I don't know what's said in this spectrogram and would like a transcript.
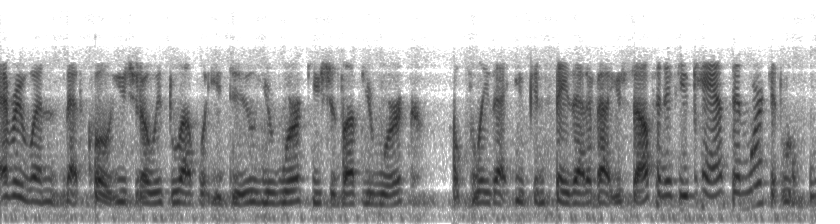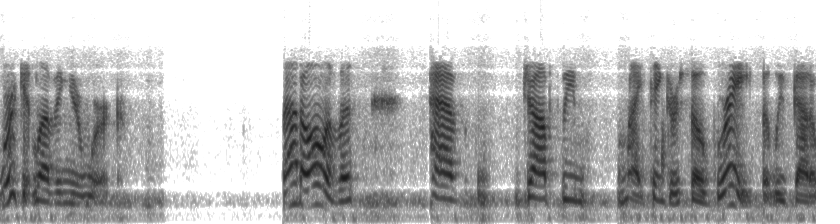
everyone that quote you should always love what you do, your work, you should love your work. Hopefully that you can say that about yourself and if you can't then work at work at loving your work. Not all of us have jobs we might think are so great, but we've got to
